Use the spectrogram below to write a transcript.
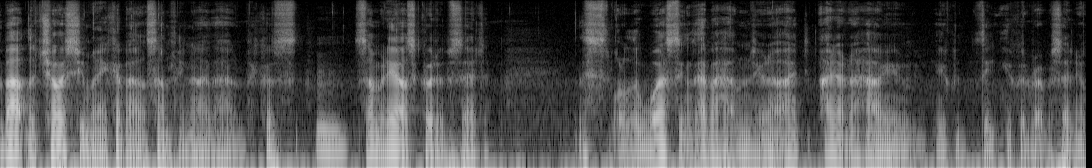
About the choice you make about something like that, because Mm. somebody else could have said, "This is one of the worst things that ever happened." You know, I I don't know how you you could think you could represent your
